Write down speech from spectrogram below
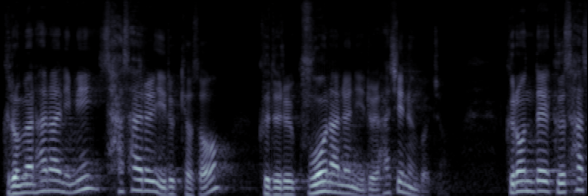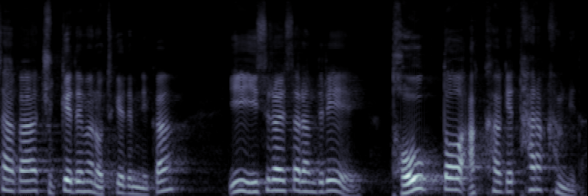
그러면 하나님이 사사를 일으켜서 그들을 구원하는 일을 하시는 거죠. 그런데 그 사사가 죽게 되면 어떻게 됩니까? 이 이스라엘 사람들이 더욱더 악하게 타락합니다.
